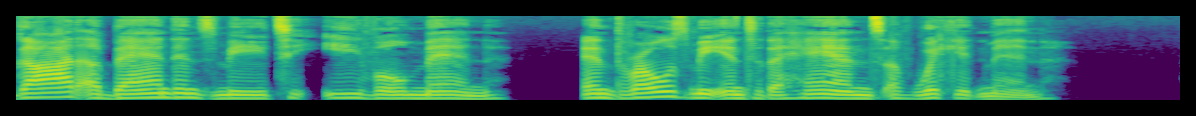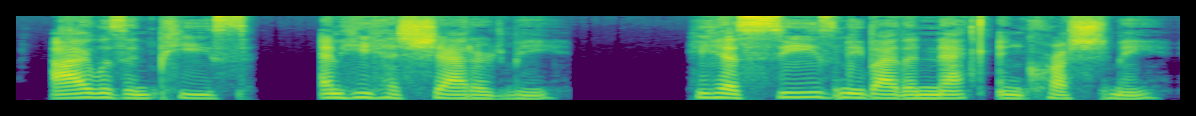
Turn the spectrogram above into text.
God abandons me to evil men and throws me into the hands of wicked men. I was in peace, and he has shattered me. He has seized me by the neck and crushed me.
